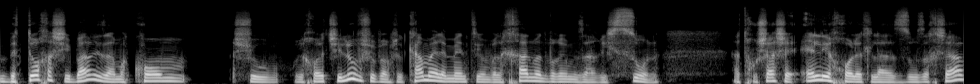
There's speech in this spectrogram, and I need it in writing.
בתוך השיברי זה המקום שהוא יכול להיות שילוב שוב פעם של כמה אלמנטים אבל אחד מהדברים זה הריסון. התחושה שאין לי יכולת לזוז עכשיו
